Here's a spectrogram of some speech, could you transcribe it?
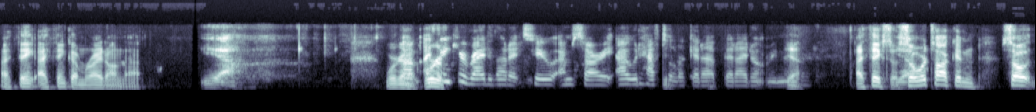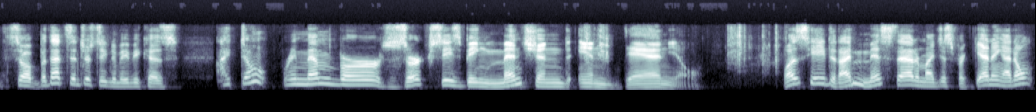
I think I think I'm right on that. Yeah. We're gonna. Um, we're, I think you're right about it too. I'm sorry. I would have to look it up, but I don't remember. Yeah, I think so. Yeah. So we're talking. So so, but that's interesting to me because I don't remember Xerxes being mentioned in Daniel. Was he? Did I miss that? Or am I just forgetting? I don't.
